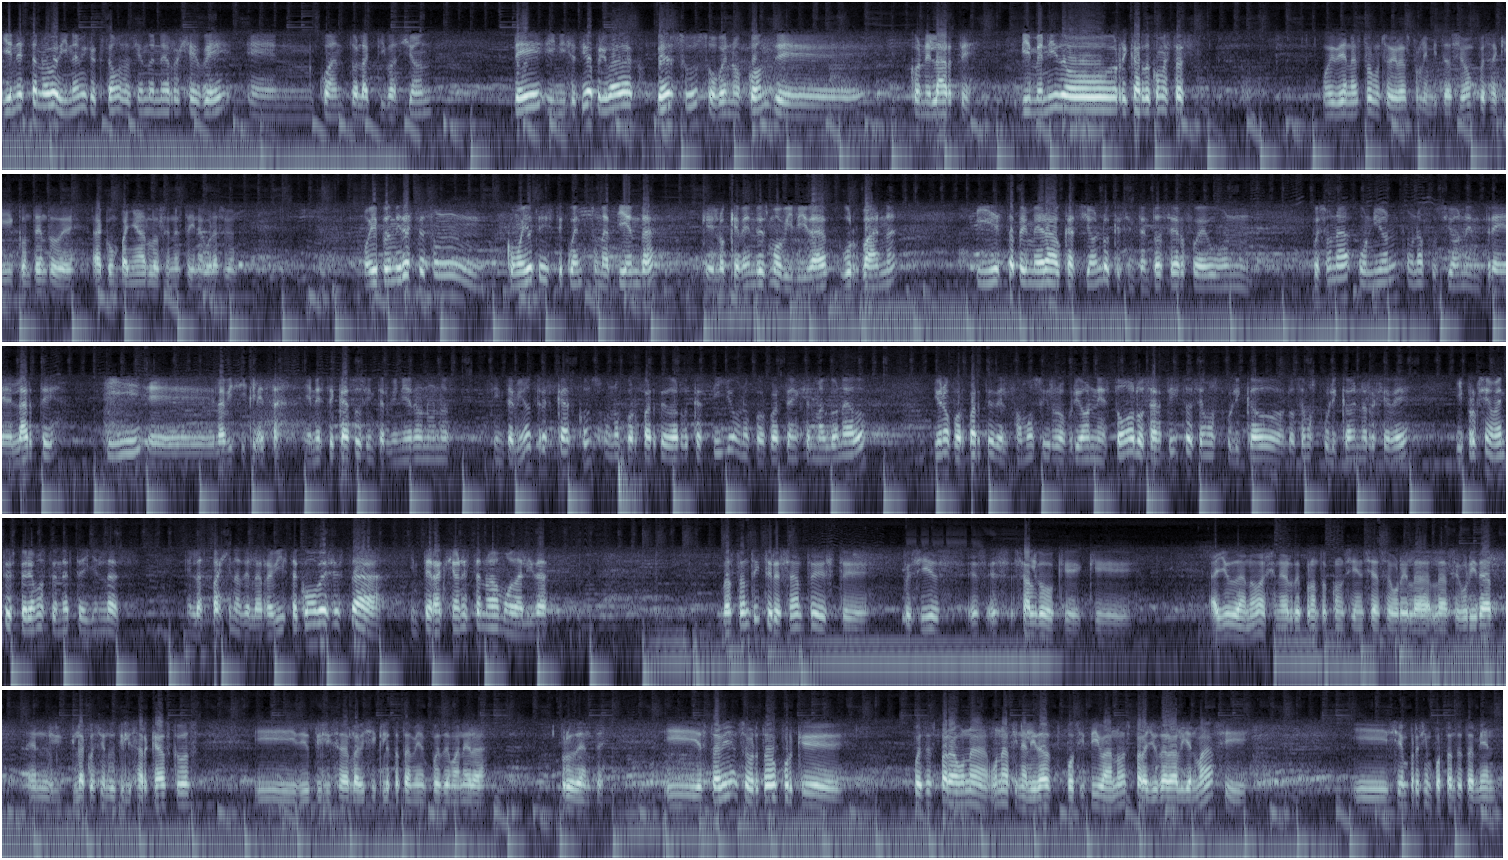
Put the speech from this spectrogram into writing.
y en esta nueva dinámica que estamos haciendo en RGB en cuanto a la activación de iniciativa privada versus, o bueno, con, de, con el arte. Bienvenido Ricardo, ¿cómo estás? Muy bien, Néstor, muchas gracias por la invitación. Pues aquí contento de acompañarlos en esta inauguración. Oye, pues mira, este es un, como ya te diste cuenta, es una tienda que lo que vende es movilidad urbana y esta primera ocasión lo que se intentó hacer fue un, pues una unión, una fusión entre el arte y eh, la bicicleta. En este caso se intervinieron unos, se intervinieron tres cascos, uno por parte de Eduardo Castillo, uno por parte de Ángel Maldonado y uno por parte del famoso Irro Briones. Todos los artistas hemos publicado, los hemos publicado en RGB y próximamente esperemos tenerte ahí en las en las páginas de la revista. ¿Cómo ves esta interacción, esta nueva modalidad? Bastante interesante, este, pues sí, es, es, es- algo que, ayuda ¿no? a generar de pronto conciencia sobre la, la seguridad en la cuestión de utilizar cascos y de utilizar la bicicleta también pues de manera prudente. Y está bien sobre todo porque pues es para una, una finalidad positiva, ¿no? Es para ayudar a alguien más y, y siempre es importante también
